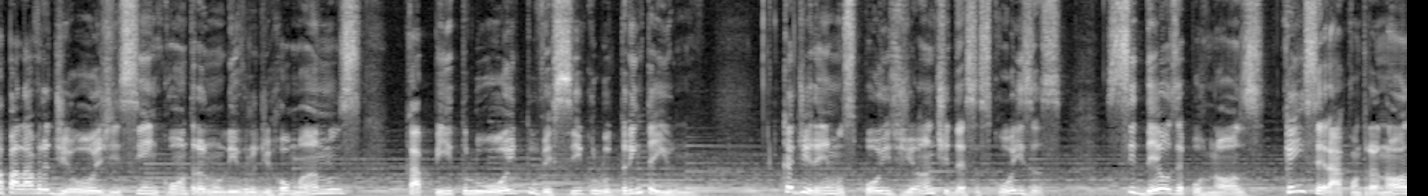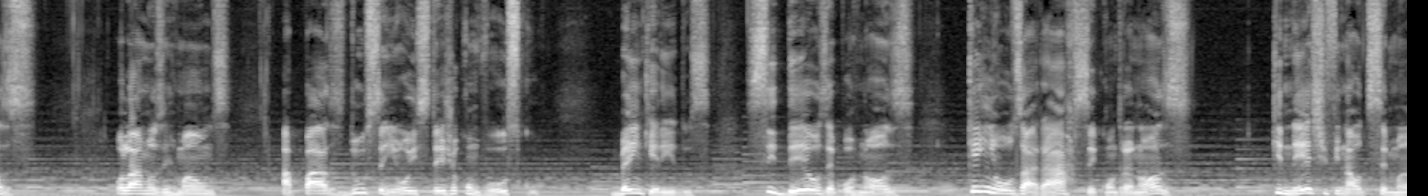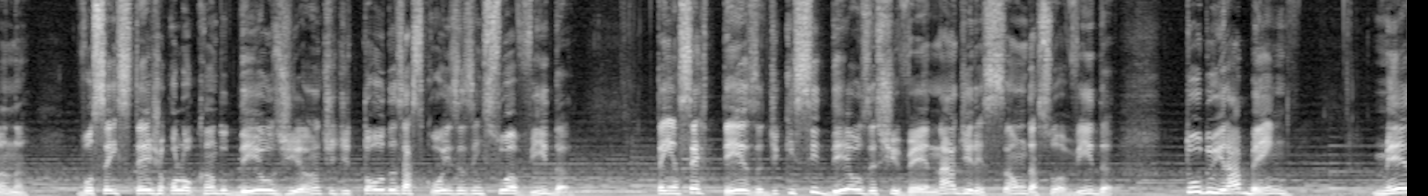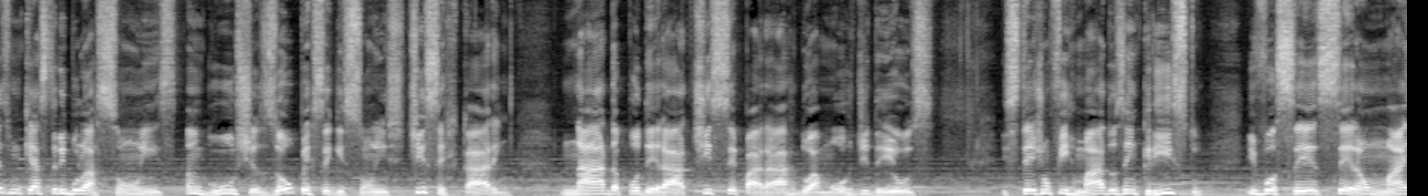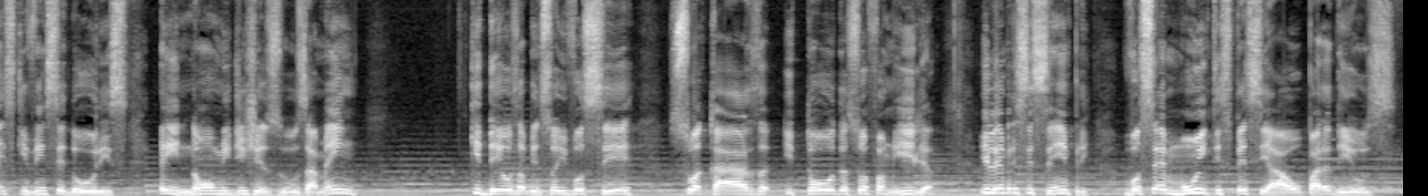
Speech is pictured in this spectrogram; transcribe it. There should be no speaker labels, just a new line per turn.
A palavra de hoje se encontra no livro de Romanos, capítulo 8, versículo 31. Que diremos, pois, diante dessas coisas? Se Deus é por nós, quem será contra nós? Olá, meus irmãos, a paz do Senhor esteja convosco. Bem, queridos, se Deus é por nós, quem ousará ser contra nós? Que neste final de semana você esteja colocando Deus diante de todas as coisas em sua vida. Tenha certeza de que se Deus estiver na direção da sua vida, tudo irá bem. Mesmo que as tribulações, angústias ou perseguições te cercarem, nada poderá te separar do amor de Deus. Estejam firmados em Cristo e vocês serão mais que vencedores em nome de Jesus. Amém? Que Deus abençoe você, sua casa e toda a sua família. E lembre-se sempre, você é muito especial para Deus.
